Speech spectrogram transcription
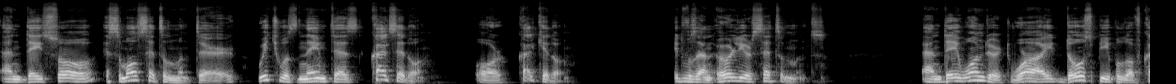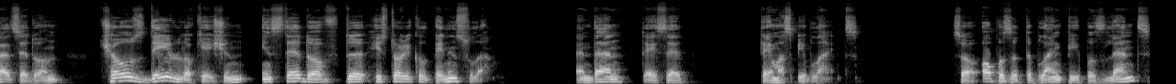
and they saw a small settlement there, which was named as Chalcedon or Chalcedon. It was an earlier settlement. And they wondered why those people of Chalcedon chose their location instead of the historical peninsula. And then they said, they must be blind. So, opposite the blind people's land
